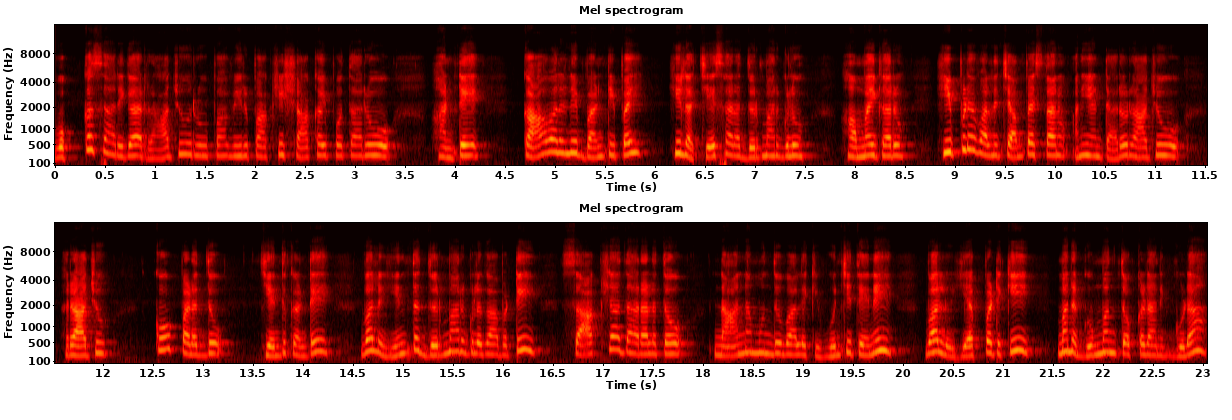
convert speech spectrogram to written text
ఒక్కసారిగా రాజు రూప వీరుపాక్షి షాక్ అయిపోతారు. అంటే కావాలని బంటిపై ఇలా చేశారా దుర్మార్గులు? అమ్మాయి గారు ఇప్పుడే వాళ్ళని చంపేస్తాను అని అంటారు రాజు. రాజు కోప్పడద్దు. ఎందుకంటే వాళ్ళు ఇంత దుర్మార్గులు కాబట్టి సాక్ష్యాధారాలతో నాన్న ముందు వాళ్ళకి ఉంచితేనే వాళ్ళు ఎప్పటికీ మన గుమ్మం తొక్కడానికి కూడా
